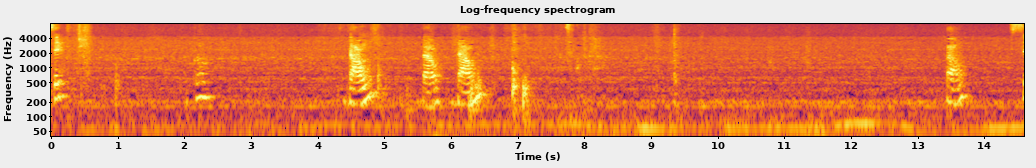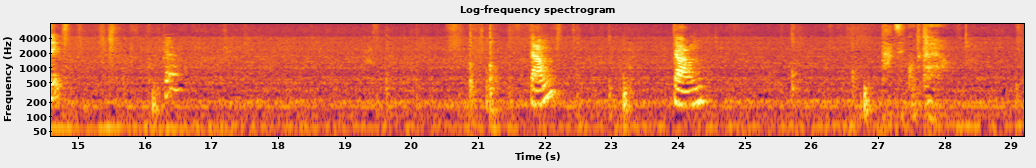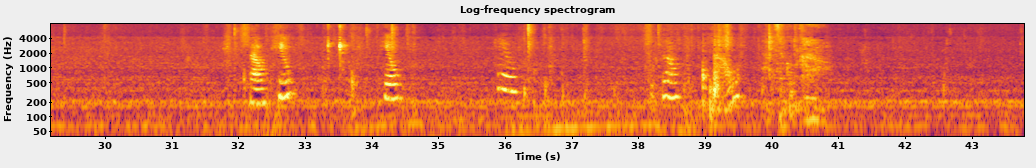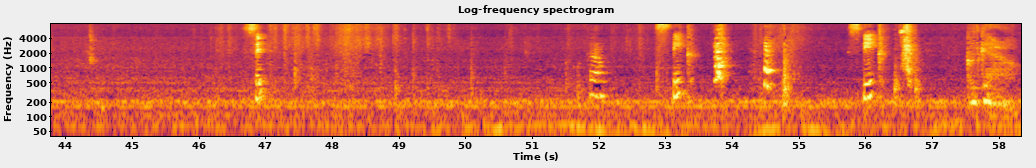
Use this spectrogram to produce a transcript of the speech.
sit go down. Down. Down. Down. Sit go down. Down So, heel, heel, heel. Good girl. Now, that's a good girl. Sit. Good. Speak. Speak. Good girl.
